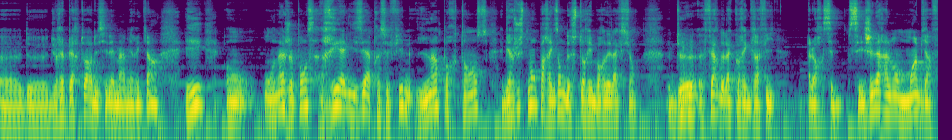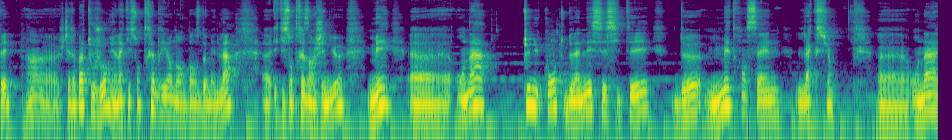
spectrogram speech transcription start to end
euh, de, du répertoire du cinéma américain. Et on, on, a, je pense, réalisé après ce film l'importance, eh bien justement, par exemple, de storyboarder l'action, de mhm. faire de la chorégraphie. Alors c'est généralement moins bien fait, hein, euh, je dirais pas toujours, il y en a qui sont très brillants dans, dans ce domaine-là euh, et qui sont très ingénieux, mais euh, on a tenu compte de la nécessité de mettre en scène l'action. Euh, on a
